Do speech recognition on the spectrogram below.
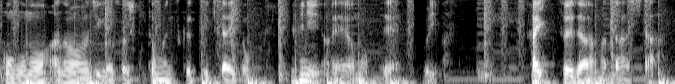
今後もあの事業組織ともに作っていきたいというふうにえ思っております。はい。それではまた明日。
